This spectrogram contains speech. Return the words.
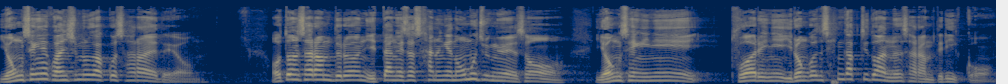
영생에 관심을 갖고 살아야 돼요. 어떤 사람들은 이 땅에서 사는 게 너무 중요해서 영생이니 부활이니 이런 건 생각지도 않는 사람들이 있고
